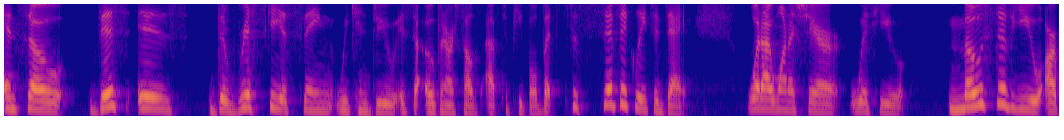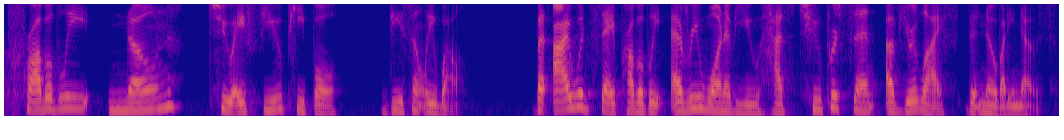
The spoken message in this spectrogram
And so this is the riskiest thing we can do is to open ourselves up to people. But specifically today, what I want to share with you most of you are probably known to a few people decently well. But I would say probably every one of you has 2% of your life that nobody knows.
